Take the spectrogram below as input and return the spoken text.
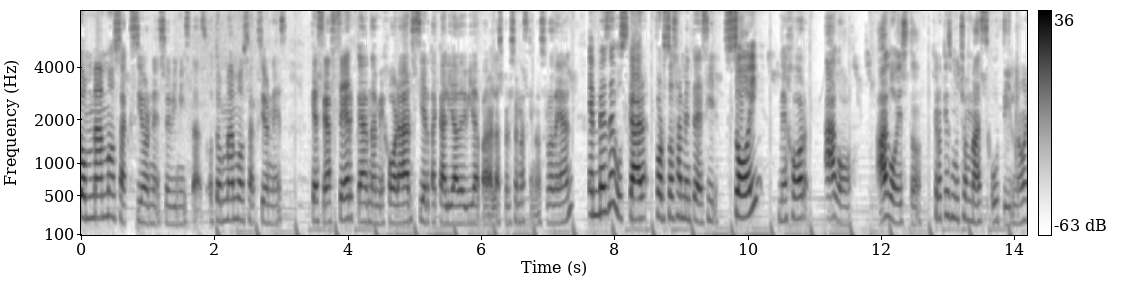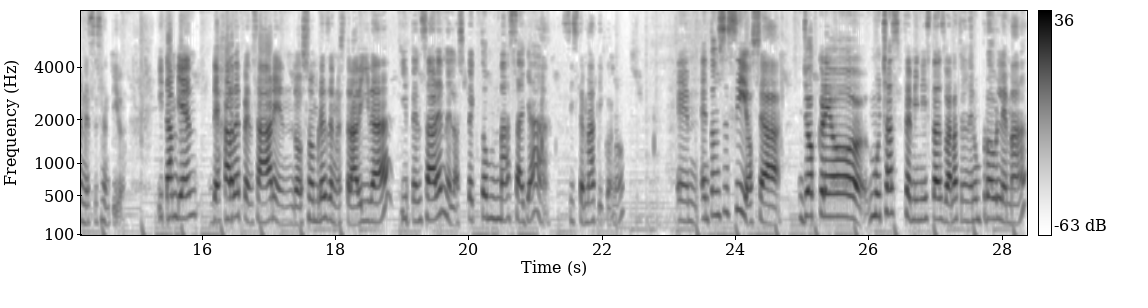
tomamos acciones feministas o tomamos acciones que se acercan a mejorar cierta calidad de vida para las personas que nos rodean, en vez de buscar forzosamente decir, soy, mejor hago, hago esto. Creo que es mucho más útil, ¿no? En ese sentido. Y también dejar de pensar en los hombres de nuestra vida y pensar en el aspecto más allá, sistemático, ¿no? Em, entonces sí, o sea, yo creo muchas feministas van a tener un problema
